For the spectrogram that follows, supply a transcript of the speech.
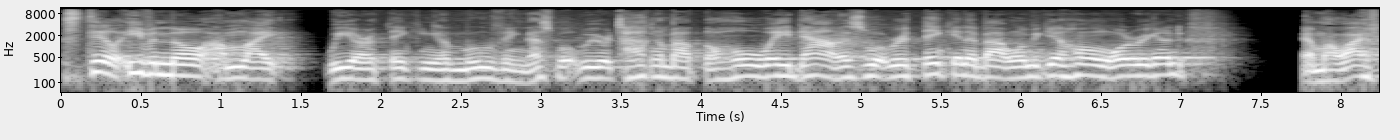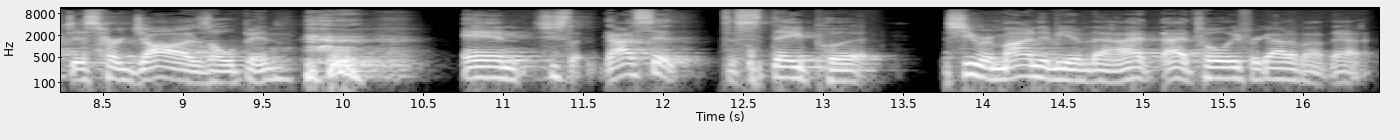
still, even though I'm like, we are thinking of moving. That's what we were talking about the whole way down. That's what we're thinking about when we get home. What are we going to do? And my wife just, her jaw is open. and she's like, God said to stay put. She reminded me of that. I, I totally forgot about that.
